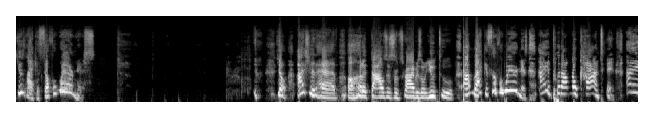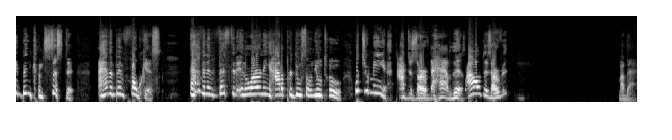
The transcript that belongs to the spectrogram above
you lack a self-awareness. Yo, I should have a hundred thousand subscribers on YouTube. I'm lacking self-awareness. I ain't put out no content. I ain't been consistent. I haven't been focused. I haven't invested in learning how to produce on YouTube. What do you mean? I deserve to have this. I don't deserve it. My bad.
